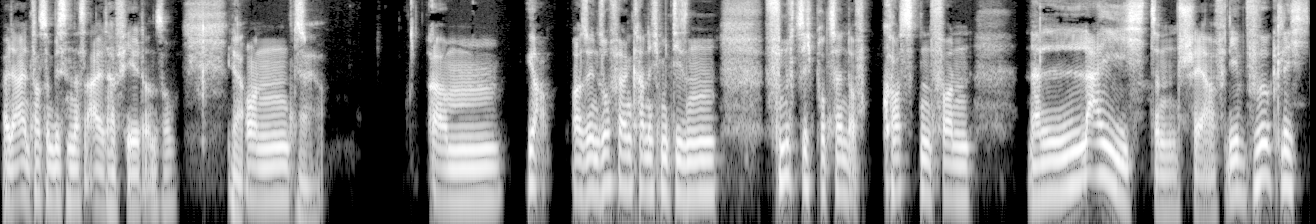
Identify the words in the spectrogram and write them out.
weil da einfach so ein bisschen das Alter fehlt und so. Ja. Und ja, ja. Ähm, ja, also insofern kann ich mit diesen 50 Prozent auf Kosten von einer leichten Schärfe, die wirklich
